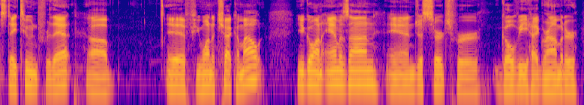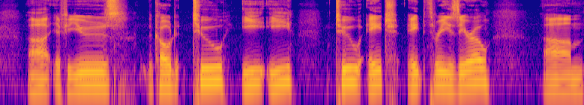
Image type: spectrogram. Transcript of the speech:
stay tuned for that. Uh, if you want to check them out, you go on Amazon and just search for Govee hygrometer. Uh, if you use the code 2EE2H830, um,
